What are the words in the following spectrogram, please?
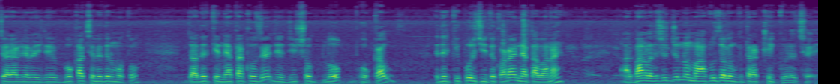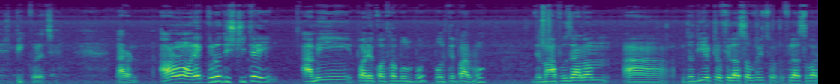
চেরাগের এই যে বোকা ছেলেদের মতো যাদেরকে নেতা খোঁজে যে যেসব লোক ভোকাল এদেরকে পরিচিত করায় নেতা বানায়। আর বাংলাদেশের জন্য মাহফুজ আলমকে তারা ঠিক করেছে পিক করেছে। কারণ আমার অনেকগুলো দৃষ্টিতেই আমি পরে কথা বলব বলতে পারব যে মাহফুজ আলম যদিও একটু ফিলসফি ফিলসফার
